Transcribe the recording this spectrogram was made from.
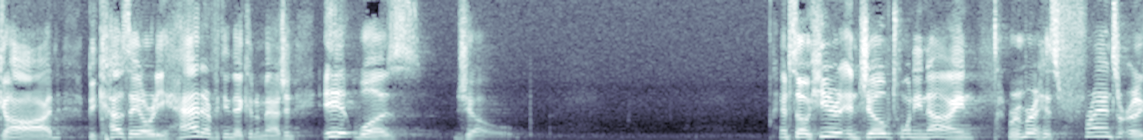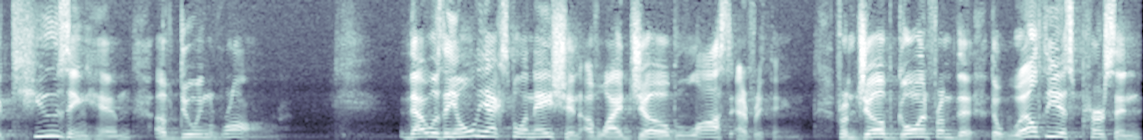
God because they already had everything they could imagine, it was Job. And so here in Job 29, remember his friends are accusing him of doing wrong. That was the only explanation of why Job lost everything. From Job going from the, the wealthiest person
